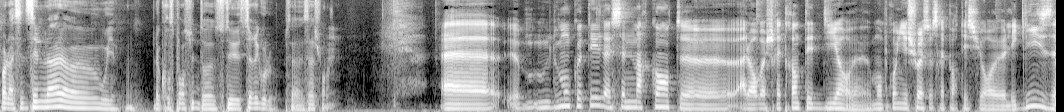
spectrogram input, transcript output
Voilà, cette scène-là, euh, oui, la course poursuite, euh, c'était c'était rigolo, ça, ça change. Euh, de mon côté, la scène marquante, euh, alors bah, je serais tenté de dire, euh, mon premier choix ce serait porté sur l'église,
